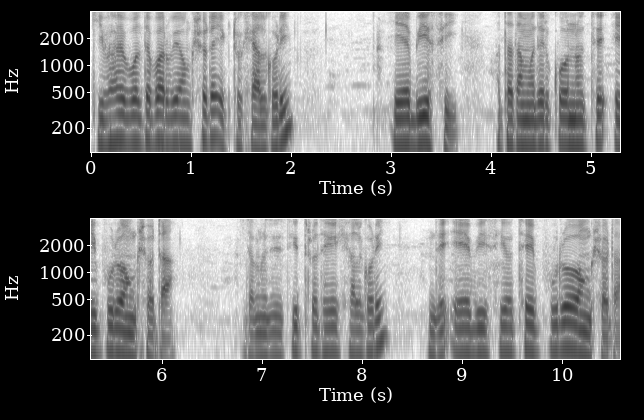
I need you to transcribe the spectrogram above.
কীভাবে বলতে পারবে অংশটা? একটু খেয়াল করি। এ বি সি অর্থাৎ আমাদের কোন হচ্ছে এই পুরো অংশটা। আমরা যদি চিত্র থেকে খেয়াল করি, যে এ বি সি হচ্ছে এই পুরো অংশটা।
